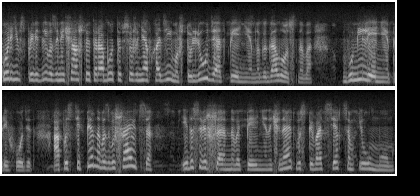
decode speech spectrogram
Коренев справедливо замечал, что эта работа все же необходима, что люди от пения многоголосного в умиление приходят, а постепенно возвышаются и до совершенного пения, начинают воспевать сердцем и умом,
